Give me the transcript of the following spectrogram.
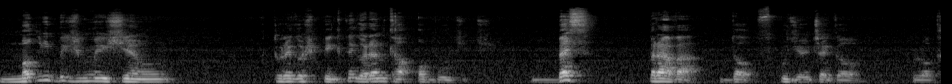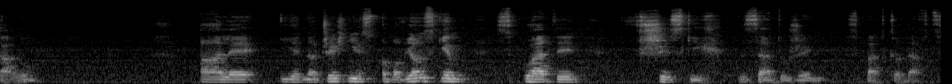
moglibyśmy się któregoś pięknego ranka obudzić bez prawa do spółdzielczego lokalu, ale jednocześnie z obowiązkiem spłaty wszystkich zadłużeń spadkodawcy.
